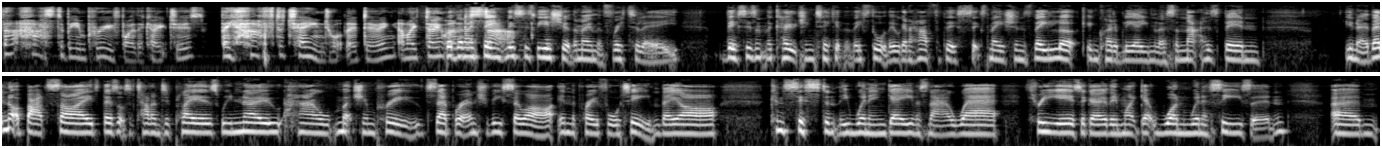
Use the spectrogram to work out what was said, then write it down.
that has to be improved by the coaches. They have to change what they're doing, and I don't. But then I think this is the issue at the moment for Italy. This isn't the coaching ticket that they thought they were going to have for this Six Nations. They look incredibly aimless, and that has been, you know, they're not a bad side. There's lots of talented players. We know how much improved Zebre and Treviso are in the Pro 14. They are consistently winning games now, where three years ago they might get one win a season. Um,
